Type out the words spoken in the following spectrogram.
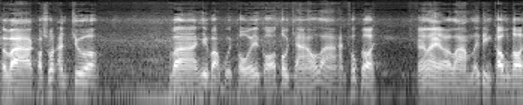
và có suất ăn trưa. Và hy vọng buổi tối có tô cháo là hạnh phúc rồi. Cái này là làm lấy tiền công thôi.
